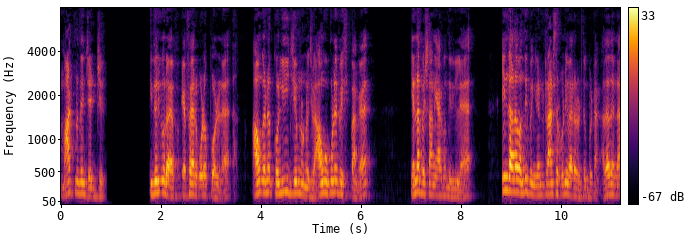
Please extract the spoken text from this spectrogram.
மாட்டினதே ஜட்ஜு இது வரைக்கும் ஒரு எஃப்ஐஆர் கூட போடல. அவங்க என்ன கொலீஜியம்னு ஒன்று வச்சுருக்காங்க அவங்களுக்குள்ளே பேசிப்பாங்க. என்ன பேசுனாங்க யாருக்கும் தெரியல. இந்த ஆளை வந்து இப்போ இங்கே ட்ரான்ஸ்ஃபர் பண்ணி வேற ஒரு இடத்துக்கு போயிட்டாங்க. அதாவது என்ன?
